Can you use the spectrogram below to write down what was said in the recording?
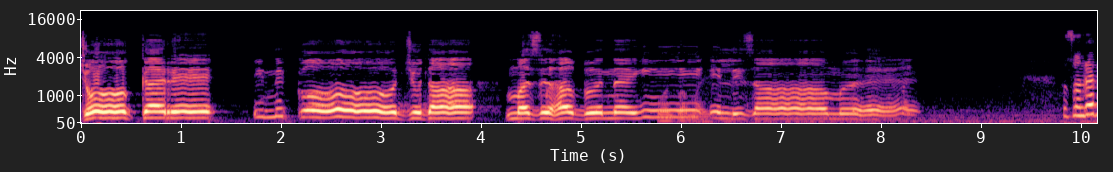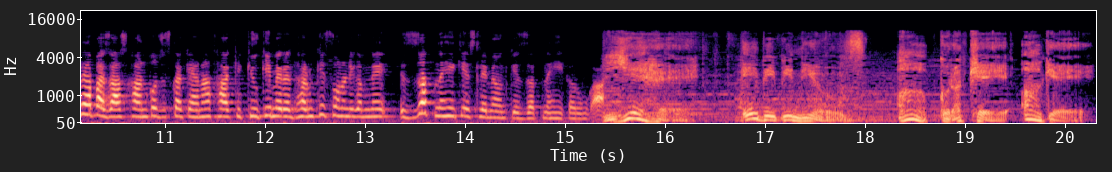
जो करे इनको जुदा मज़हब नहीं इल्ज़ाम है। तो सुन रहे थे आप एजाज खान को जिसका कहना था कि क्योंकि मेरे धर्म की सोनू निगम ने इज़्ज़त नहीं की इसलिए मैं उनकी इज़्ज़त नहीं करूँगा। ये है एबीपी न्यूज़ आपको रखे आगे।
